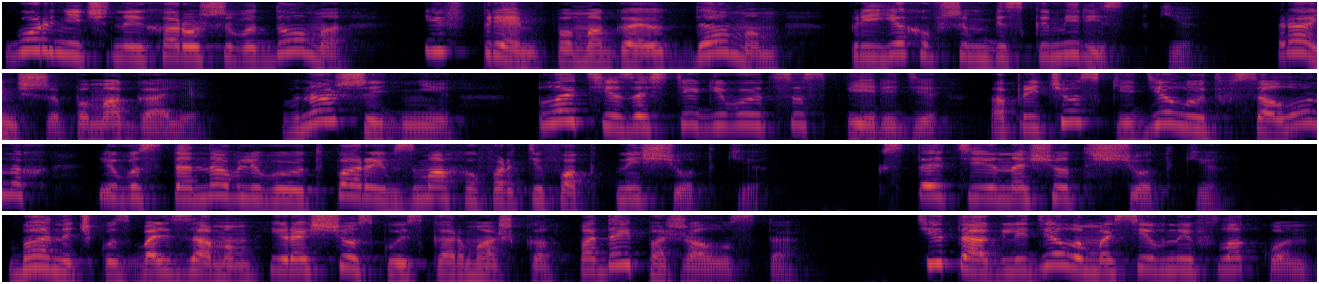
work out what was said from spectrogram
Горничные хорошего дома и впрямь помогают дамам, приехавшим без камеристки. Раньше помогали. В наши дни платья застегиваются спереди, а прически делают в салонах и восстанавливают парой взмахов артефактной щетки. Кстати, насчет щетки. Баночку с бальзамом и расческу из кармашка подай, пожалуйста. Тита оглядела массивный флакон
